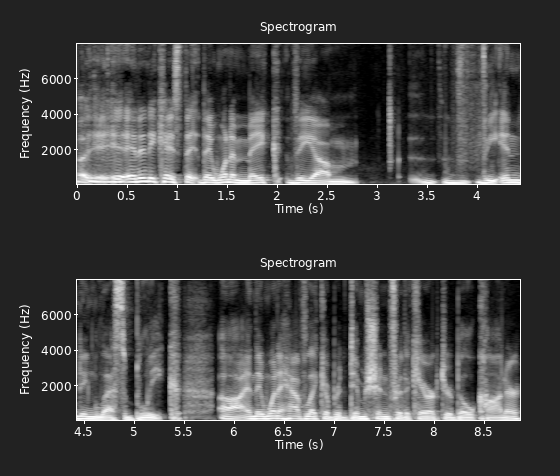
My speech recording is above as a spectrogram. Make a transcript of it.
Uh, i- in any case, they, they want to make the um, the ending less bleak. Uh, and they want to have like a redemption for the character Bill Connor.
